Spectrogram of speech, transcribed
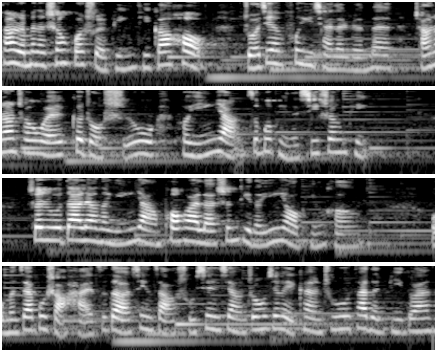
当人们的生活水平提高后，逐渐富裕起来的人们常常成为各种食物和营养滋补品的牺牲品。摄入大量的营养，破坏了身体的应有平衡。我们在不少孩子的性早熟现象中，就可以看出它的弊端。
